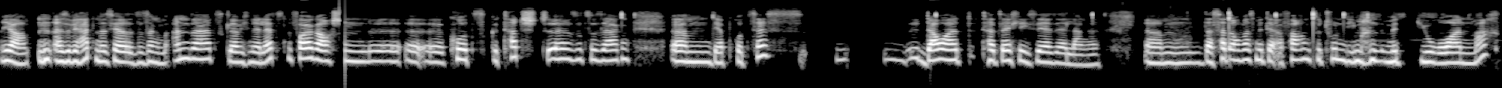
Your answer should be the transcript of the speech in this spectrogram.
Ja, also wir hatten das ja sozusagen im Ansatz, glaube ich, in der letzten Folge auch schon äh, äh, kurz getoucht äh, sozusagen. Ähm, der Prozess äh, dauert tatsächlich sehr, sehr lange. Ähm, das hat auch was mit der Erfahrung zu tun, die man mit Juroren macht,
